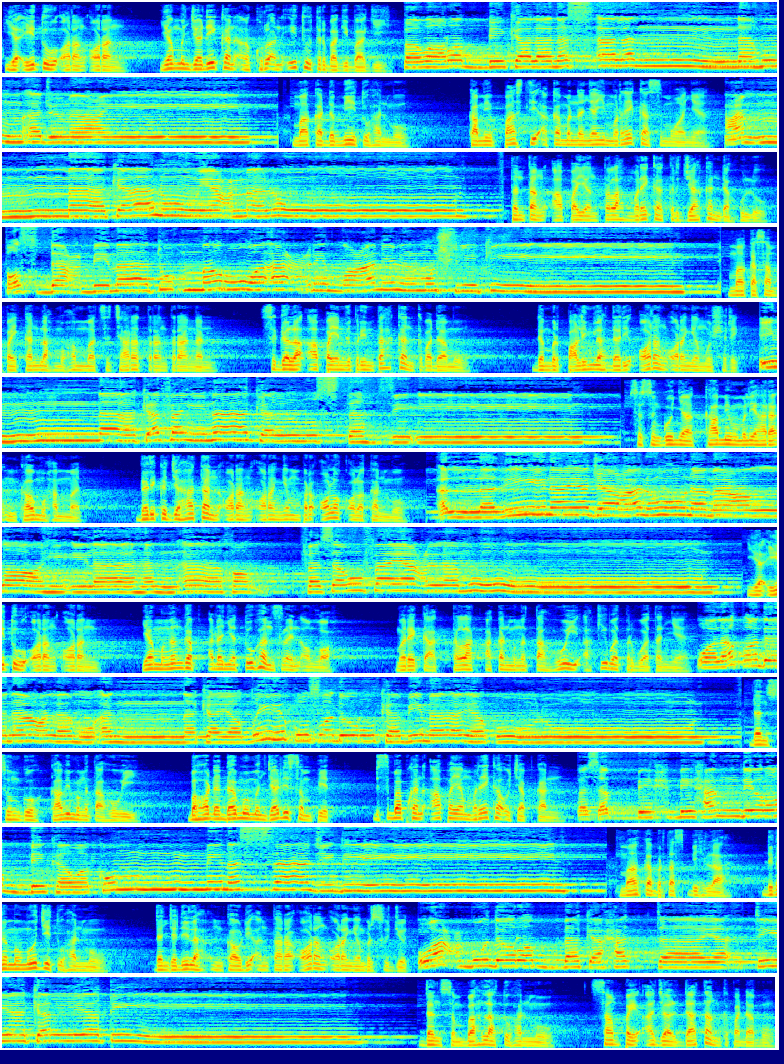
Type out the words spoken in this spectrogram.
Yaitu orang-orang yang menjadikan Al-Quran itu terbagi-bagi. Maka demi Tuhanmu, kami pasti akan menanyai mereka semuanya. Tentang apa yang telah mereka kerjakan dahulu. Maka sampaikanlah Muhammad secara terang-terangan segala apa yang diperintahkan kepadamu dan berpalinglah dari orang-orang yang musyrik. Inna kafainakal mustahzi'in. Sesungguhnya kami memelihara engkau Muhammad dari kejahatan orang-orang yang memperolok-olokkanmu. Alladzina yaj'aluna ma'allahi ilahan akhar fasawfa ya'lamun. Yaitu orang-orang yang menganggap adanya Tuhan selain Allah Mereka kelak akan mengetahui akibat perbuatannya. ولقد نعلم أنك يضيق صدرك بما يقولون Dan sungguh kami mengetahui bahwa dadamu menjadi sempit disebabkan apa yang mereka ucapkan. فسبح بحمد ربك وكن من الساجدين Maka bertasbihlah dengan memuji Tuhanmu dan jadilah engkau di antara orang-orang yang bersujud. Dan sembahlah Tuhanmu sampai ajal datang kepadamu.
